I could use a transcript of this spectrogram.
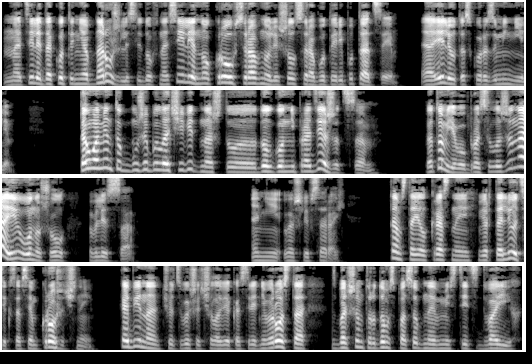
На теле Дакоты не обнаружили следов насилия, но Кроу все равно лишился работы и репутации, а Элиота скоро заменили. К тому моменту уже было очевидно, что долго он не продержится. Потом его бросила жена, и он ушел в леса. Они вошли в сарай. Там стоял красный вертолетик, совсем крошечный. Кабина чуть выше человека среднего роста, с большим трудом способная вместить двоих.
